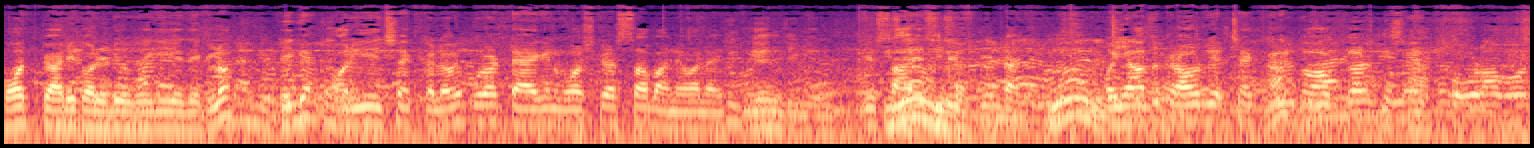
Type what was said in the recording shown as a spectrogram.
बहुत प्यारी क्वालिटी हो जाएगी ये देख लो ठीक है? और ये चेक कर लो भाई पूरा टैग एंड वॉश कर सब आने वाला है ये सारे और यहाँ पे क्राउड चेक करें तो आपका थोड़ा बहुत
